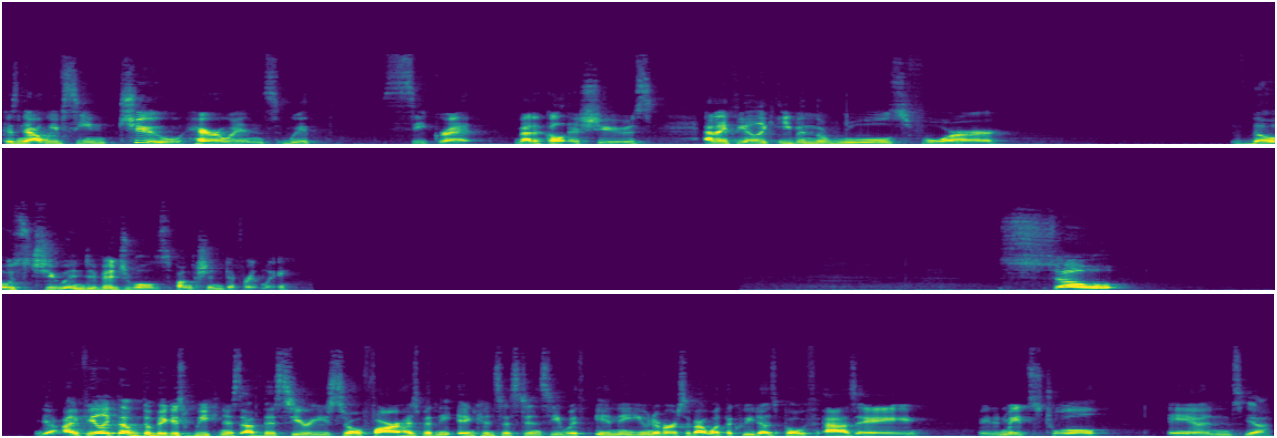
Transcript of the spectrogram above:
because now we've seen two heroines with secret medical issues, And I feel like even the rules for those two individuals function differently. So, yeah, I feel like the, the biggest weakness of this series so far has been the inconsistency within the universe about what the Queen does, both as a fated mates tool and Yeah.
